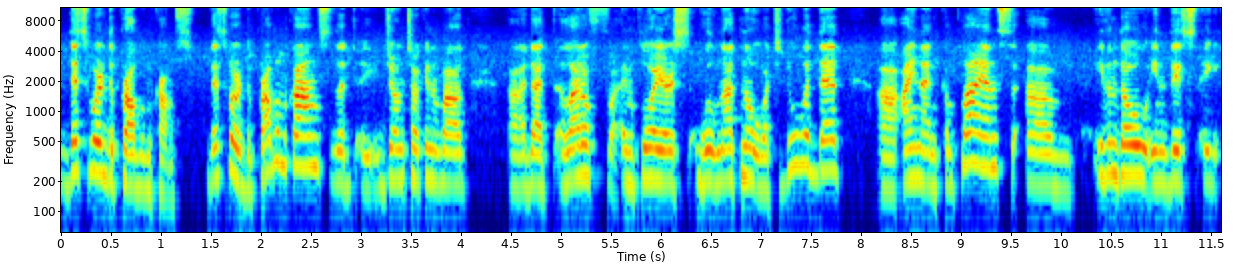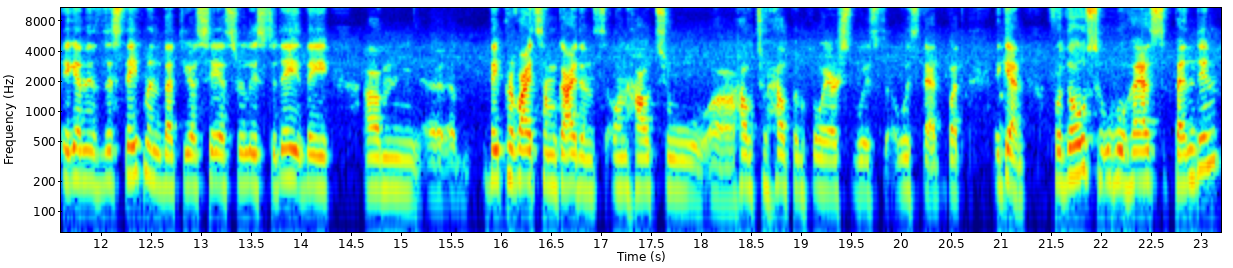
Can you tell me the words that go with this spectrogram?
that's where the problem comes. That's where the problem comes that uh, John talking about uh, that a lot of employers will not know what to do with that. Uh, I-9 compliance, um, even though in this again in the statement that USCIS released today, they um, uh, they provide some guidance on how to uh, how to help employers with with that. But again, for those who has pending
